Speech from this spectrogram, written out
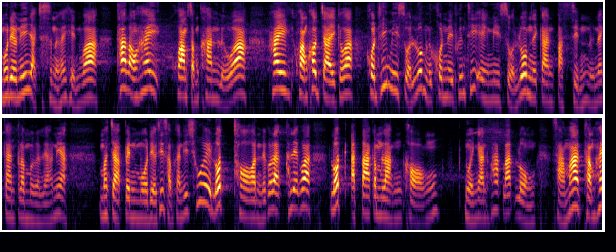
โมเดลนี้อยากจะเสนอให้เห็นว่า ถ้าเราให้ความสำคัญหรือว่าให้ความเข้าใจกันว่าคนที่มีส่วนร่วมหรือคนในพื้นที่เองมีส่วนร่วมในการตัดสินหรือในการประเมินแล้วเนี่ยมันจะเป็นโมเดลที่สำคัญที่ช่วยลดทอนหรือก็เขาเรียกว่าลดอัตรากำลังของ หน่วยงานภาครัฐลง สามารถทำให้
